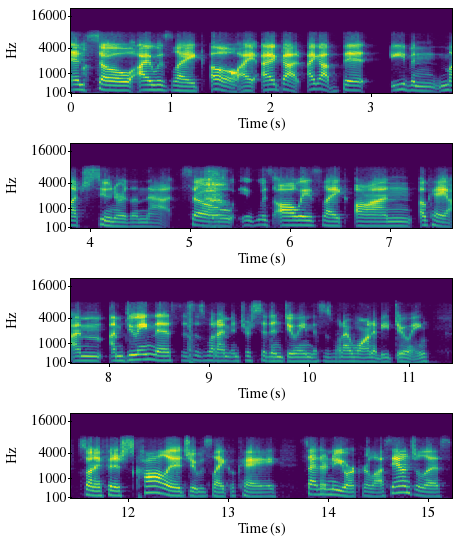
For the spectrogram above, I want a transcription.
and so I was like, oh, I I got I got bit even much sooner than that. So it was always like on, okay, I'm I'm doing this. This is what I'm interested in doing. This is what I want to be doing. So when I finished college, it was like, okay, it's either New York or Los Angeles.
